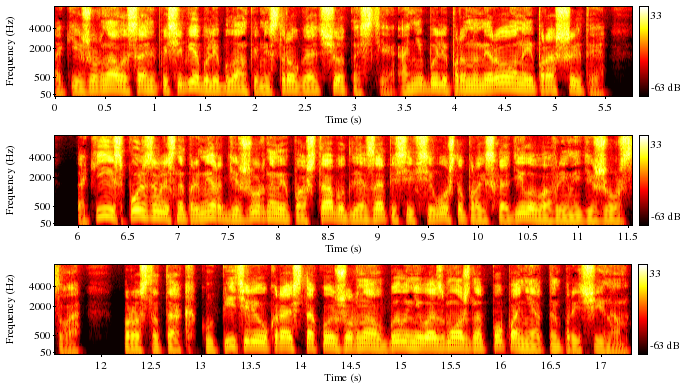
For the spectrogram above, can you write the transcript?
Такие журналы сами по себе были бланками строгой отчетности. Они были пронумерованы и прошиты. Такие использовались, например, дежурными по штабу для записи всего, что происходило во время дежурства. Просто так купить или украсть такой журнал было невозможно по понятным причинам.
